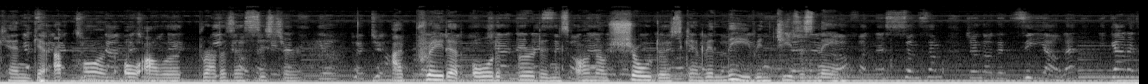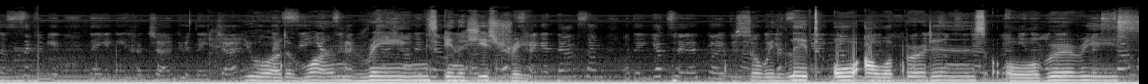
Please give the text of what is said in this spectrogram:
can get upon all our brothers and sisters. I pray that all the burdens on our shoulders can be relieved in Jesus' name. You are the one reigns in history. So we lift all our burdens or worries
